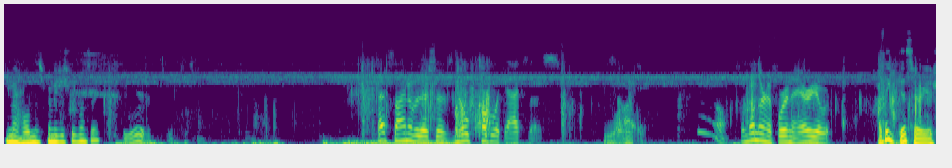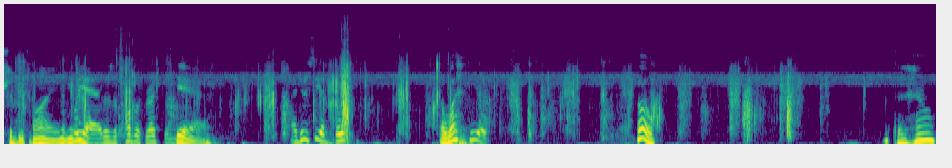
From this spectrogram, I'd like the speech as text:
You mind holding this for me just for one sec? Sure. That sign over there says no public access. Why? Oh, so I'm wondering if we're in an area. Where, I think this area should be fine. I mean, oh, well, yeah, there's a public restroom. yeah. I do see a boat A what? heel. Oh. What the hell?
